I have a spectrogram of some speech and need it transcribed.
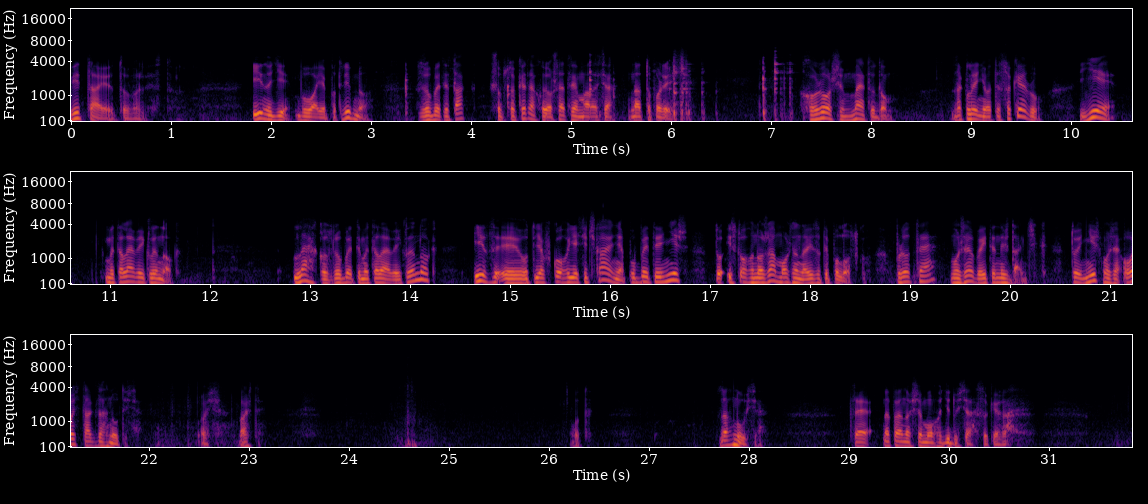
Вітаю, товариство. Іноді буває потрібно зробити так, щоб сокира хороше трималася на топорищі. Хорошим методом заклинювати сокиру є металевий клинок. Легко зробити металевий клинок, і е, от як в кого є січкання, побити ніж, то із того ножа можна нарізати полоску. Проте може вийти нежданчик. Той ніж може ось так загнутися. Ось, бачите? От. Загнувся. Це, напевно, ще мого дідуся сокира.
